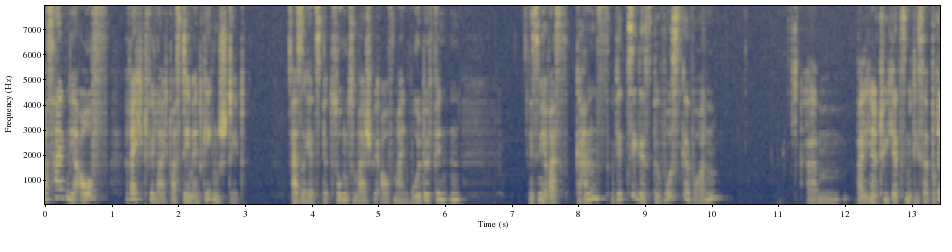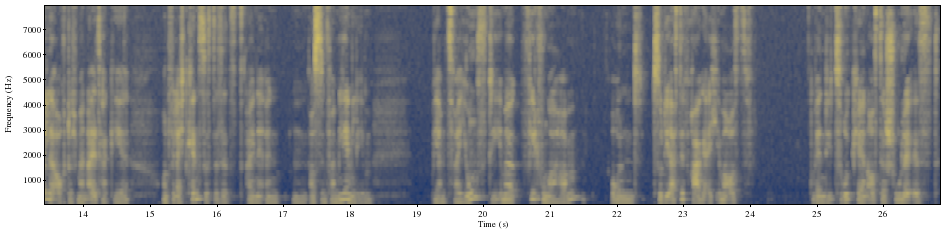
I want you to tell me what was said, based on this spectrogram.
Was halten wir aufrecht vielleicht, was dem entgegensteht? Also jetzt bezogen zum Beispiel auf mein Wohlbefinden, ist mir was ganz Witziges bewusst geworden, ähm, weil ich natürlich jetzt mit dieser Brille auch durch meinen Alltag gehe. Und vielleicht kennst du es, das ist jetzt eine, ein, aus dem Familienleben. Wir haben zwei Jungs, die immer viel Hunger haben. Und so die erste Frage eigentlich immer aus, wenn die zurückkehren aus der Schule ist,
